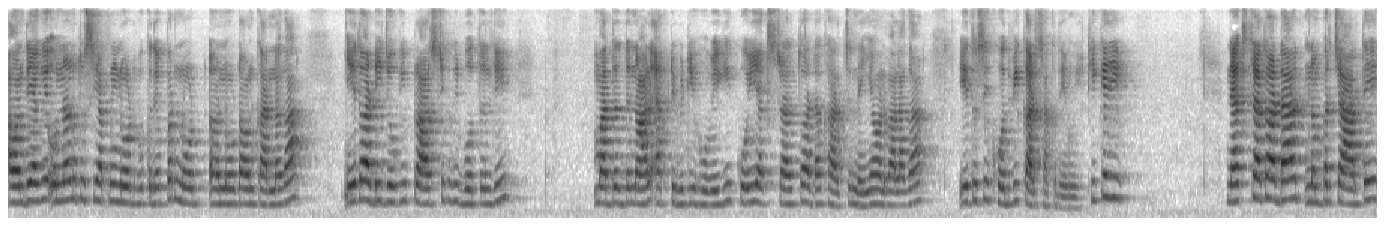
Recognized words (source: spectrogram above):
ਆਉਂਦੇ ਹੈਗੇ, ਉਹਨਾਂ ਨੂੰ ਤੁਸੀਂ ਆਪਣੀ ਨੋਟਬੁੱਕ ਦੇ ਉੱਪਰ ਨੋਟ ਨੋਟ ਆਨ ਕਰਨਾਗਾ। ਇਹ ਤੁਹਾਡੀ ਜੋ ਕਿ ਪਲਾਸਟਿਕ ਦੀ ਬੋਤਲ ਦੀ ਮਦਦ ਦੇ ਨਾਲ ਐਕਟੀਵਿਟੀ ਹੋਵੇਗੀ, ਕੋਈ ਐਕਸਟਰਾ ਤੁਹਾਡਾ ਖਰਚ ਨਹੀਂ ਆਉਣ ਵਾਲਾਗਾ। ਇਹ ਤੁਸੀਂ ਖੁਦ ਵੀ ਕਰ ਸਕਦੇ ਹੋਗੇ, ਠੀਕ ਹੈ ਜੀ? ਨੈਕਸਟ ਆ ਤੁਹਾਡਾ ਨੰਬਰ 4 ਤੇ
